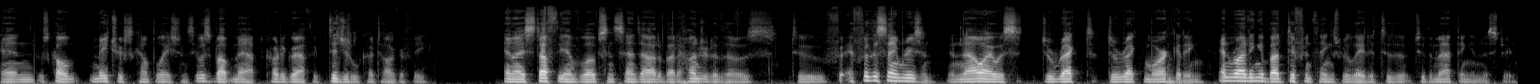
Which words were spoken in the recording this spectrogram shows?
and it was called Matrix Compilations. It was about map, cartographic, digital cartography. And I stuffed the envelopes and sent out about a hundred of those to for, for the same reason. And now I was direct direct marketing and writing about different things related to the to the mapping industry.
